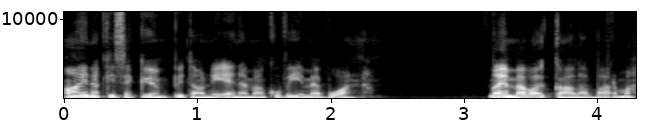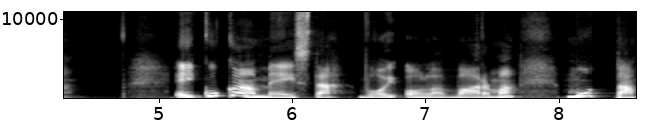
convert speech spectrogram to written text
ainakin se kymppitonni enemmän kuin viime vuonna? No en mä voikaan olla varma. Ei kukaan meistä voi olla varma, mutta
